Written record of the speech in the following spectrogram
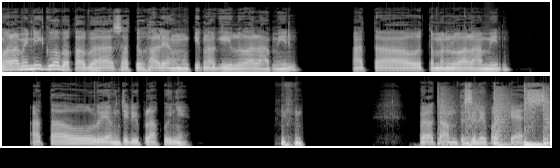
Malam ini gue bakal bahas satu hal yang mungkin lagi lu alamin, atau temen lu alamin, atau lu yang jadi pelakunya. Welcome to Silly Podcast.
